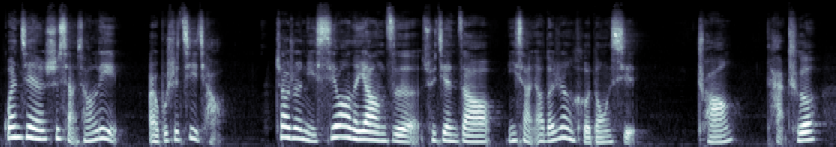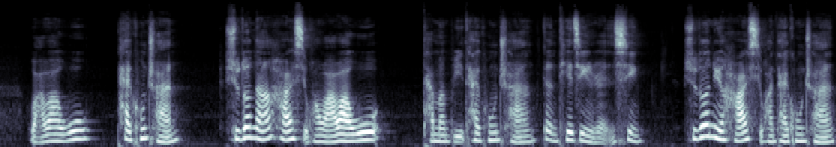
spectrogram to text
关键是想象力，而不是技巧。照着你希望的样子去建造你想要的任何东西：床、卡车、娃娃屋、太空船。许多男孩喜欢娃娃屋，他们比太空船更贴近人性；许多女孩喜欢太空船，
